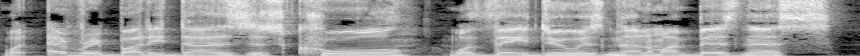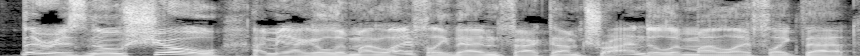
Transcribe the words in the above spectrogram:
what everybody does is cool, what they do is none of my business, there is no show. I mean, I can live my life like that. In fact, I'm trying to live my life like that.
